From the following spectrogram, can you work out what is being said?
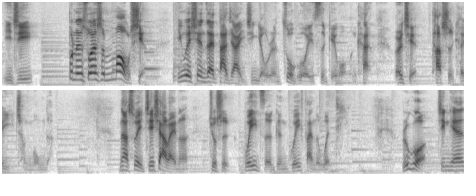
以及不能说是冒险。因为现在大家已经有人做过一次给我们看，而且它是可以成功的。那所以接下来呢，就是规则跟规范的问题。如果今天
